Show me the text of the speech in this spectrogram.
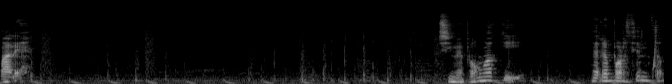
Vale. Si me pongo aquí, 0%.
